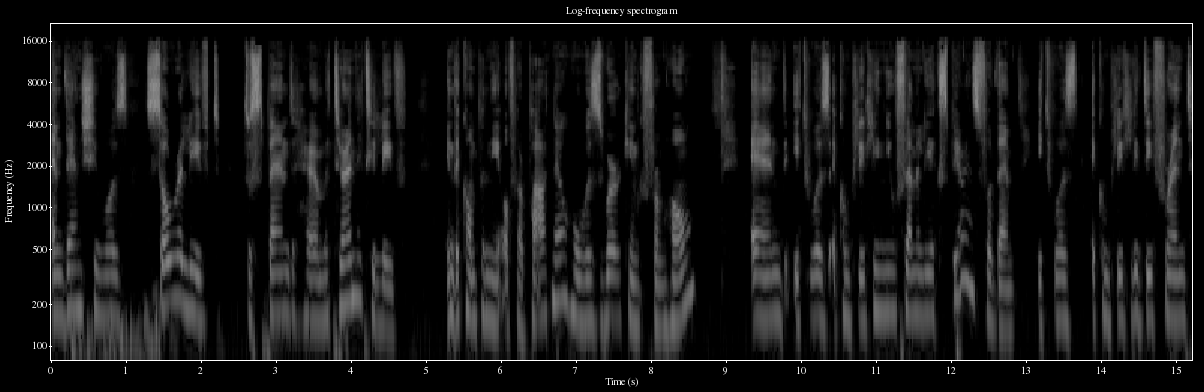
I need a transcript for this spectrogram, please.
And then she was so relieved to spend her maternity leave in the company of her partner who was working from home and it was a completely new family experience for them. It was a completely different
